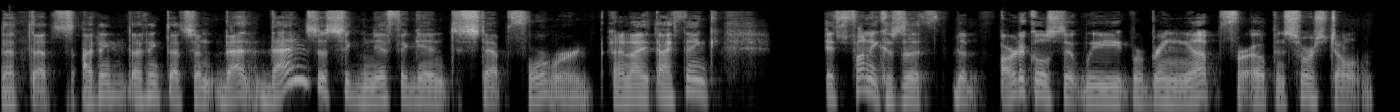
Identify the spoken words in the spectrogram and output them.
That that's I think I think that's an that that is a significant step forward, and I I think it's funny because the the articles that we were bringing up for open source don't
